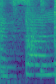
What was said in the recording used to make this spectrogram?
it's silent.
